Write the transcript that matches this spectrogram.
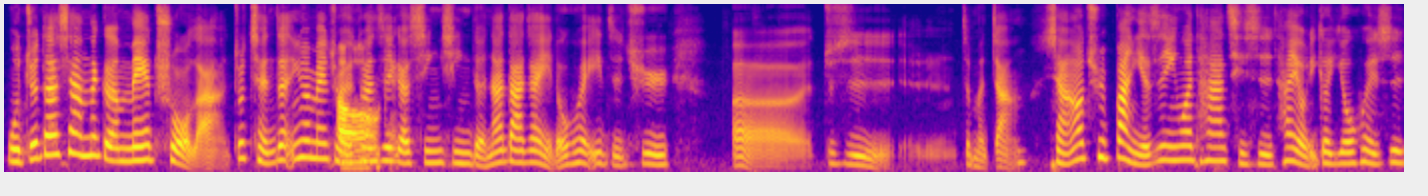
我觉得像那个 Metro 啦，就前阵，因为 Metro 也算是一个新兴的，那大家也都会一直去，呃，就是怎么讲，想要去办，也是因为它其实它有一个优惠，是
